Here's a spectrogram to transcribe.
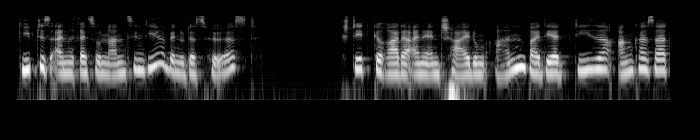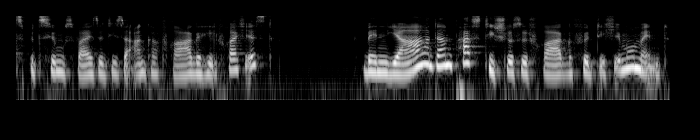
Gibt es eine Resonanz in dir, wenn du das hörst? Steht gerade eine Entscheidung an, bei der dieser Ankersatz bzw. diese Ankerfrage hilfreich ist? Wenn ja, dann passt die Schlüsselfrage für dich im Moment.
